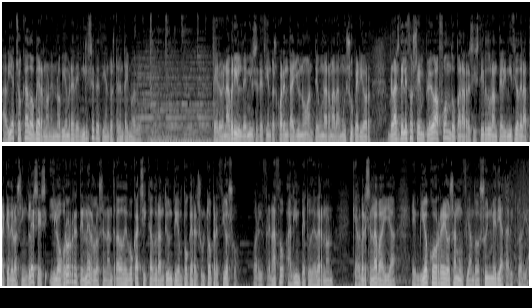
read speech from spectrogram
había chocado Vernon en noviembre de 1739. Pero en abril de 1741, ante una armada muy superior, Blas de Lezo se empleó a fondo para resistir durante el inicio del ataque de los ingleses y logró retenerlos en la entrada de Boca Chica durante un tiempo que resultó precioso, por el frenazo al ímpetu de Vernon, que al verse en la bahía envió correos anunciando su inmediata victoria.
